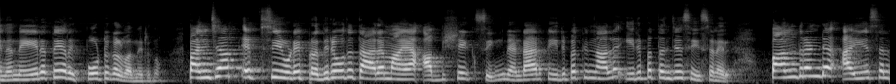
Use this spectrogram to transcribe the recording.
എന്ന് നേരത്തെ റിപ്പോർട്ടുകൾ വന്നിരുന്നു. പഞ്ചാബ് എഫ് സിയുടെ പ്രതിരോധ താരമായ അഭിഷേക് സിംഗ് രണ്ടായിരത്തി ഇരുപത്തിനാല് ഇരുപത്തഞ്ച് സീസണിൽ പന്ത്രണ്ട് ഐ എസ് എൽ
